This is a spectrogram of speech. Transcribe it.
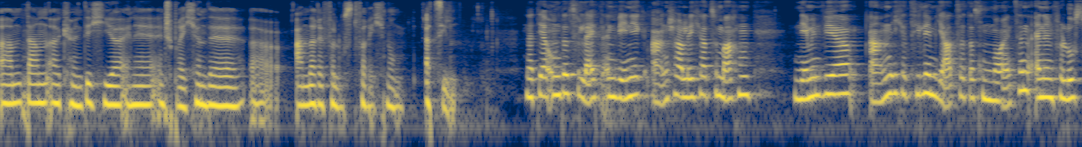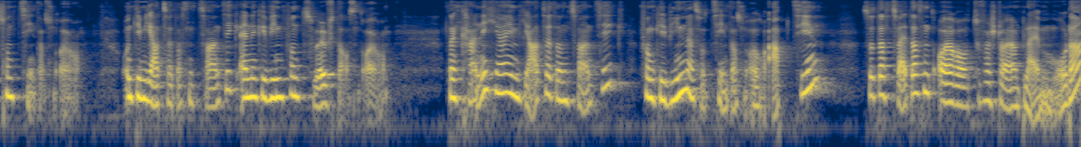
ähm, dann äh, könnte ich hier eine entsprechende äh, andere Verlustverrechnung erzielen. Nadja, um das vielleicht ein wenig anschaulicher zu machen, nehmen wir an, ich erziele im Jahr 2019 einen Verlust von 10.000 Euro und im Jahr 2020 einen Gewinn von 12.000 Euro. Dann kann ich ja im Jahr 2020 vom Gewinn, also 10.000 Euro abziehen, sodass 2.000 Euro zu versteuern bleiben, oder?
